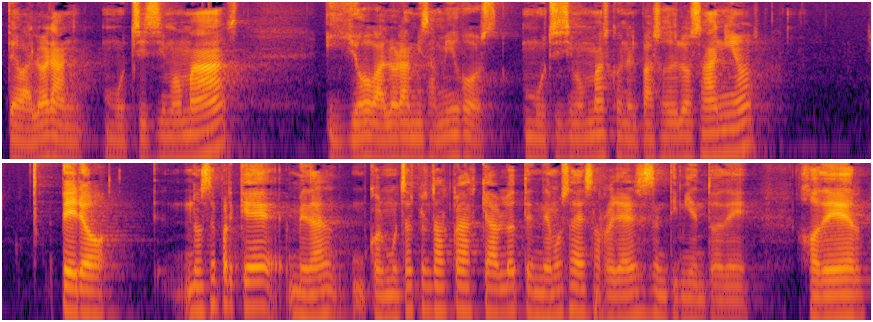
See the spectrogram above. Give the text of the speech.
te valoran muchísimo más y yo valoro a mis amigos muchísimo más con el paso de los años, pero no sé por qué me dan, con muchas personas con las que hablo tendemos a desarrollar ese sentimiento de, joder,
